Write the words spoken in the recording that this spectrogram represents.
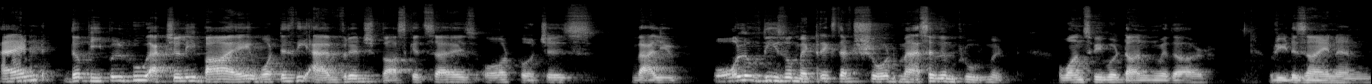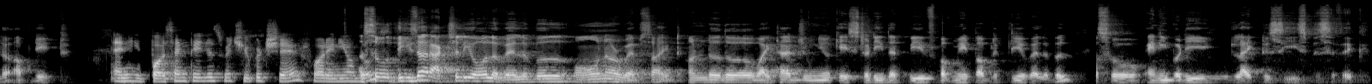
And the people who actually buy what is the average basket size or purchase value all of these were metrics that showed massive improvement once we were done with our redesign and update. Any percentages which you could share for any of those? So these are actually all available on our website under the white hat junior case study that we've made publicly available. So anybody who would like to see specific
